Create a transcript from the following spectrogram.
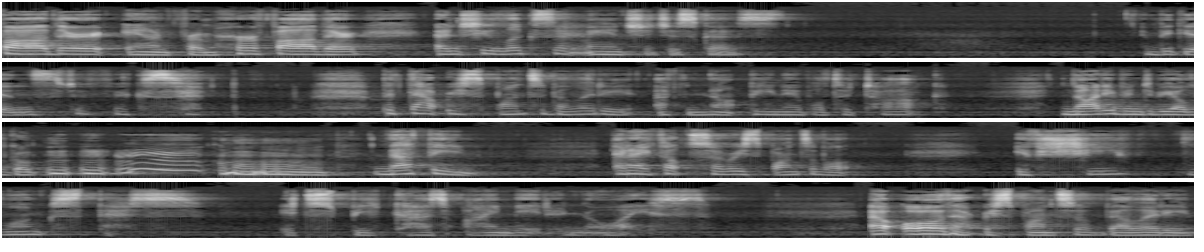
father and from her father. And she looks at me and she just goes, and begins to fix it. But that responsibility of not being able to talk, not even to be able to go, mm, mm, mm, mm, nothing. And I felt so responsible. If she flunks this, it's because I made a noise. Oh, that responsibility.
